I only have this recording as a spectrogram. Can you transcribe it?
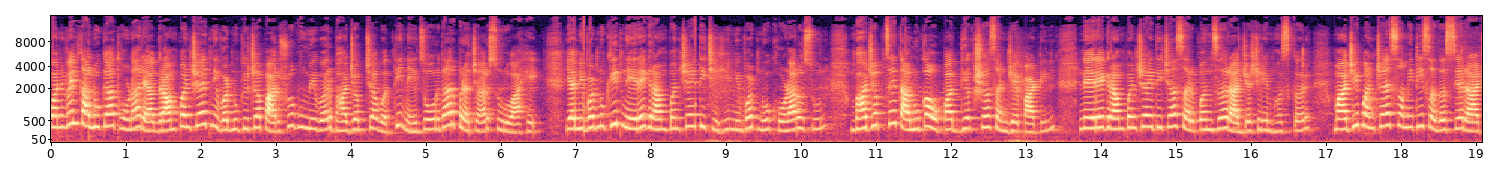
पनवेल तालुक्यात होणाऱ्या ग्रामपंचायत निवडणुकीच्या पार्श्वभूमीवर भाजपच्या वतीने जोरदार प्रचार सुरू आहे. या निवडणुकीत नेरे ग्रामपंचायतीची ही निवडणूक होणार असून भाजपचे तालुका उपाध्यक्ष संजय पाटील नेरे ग्रामपंचायतीच्या सरपंच राजश्री म्हस्कर माजी पंचायत समिती सदस्य राज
